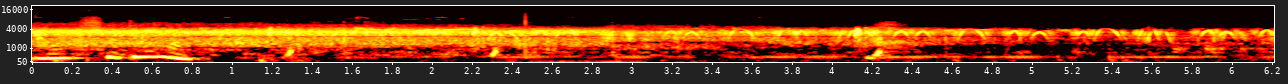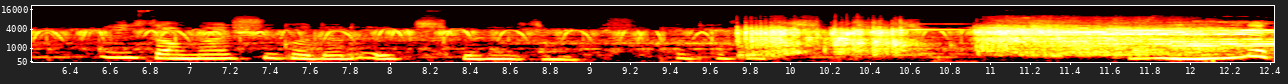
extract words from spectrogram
Buna bir şey diyemem. İnsanlar şu kadar eksklusif. Şu kadar eksklusif. Ya millet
